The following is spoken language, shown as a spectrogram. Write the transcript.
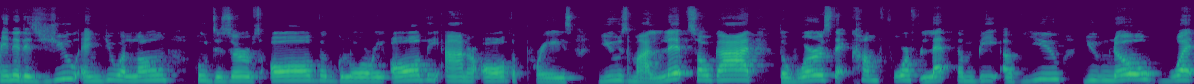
And it is you and you alone who deserves all the glory, all the honor, all the praise. Use my lips, oh God. The words that come forth, let them be of you. You know what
